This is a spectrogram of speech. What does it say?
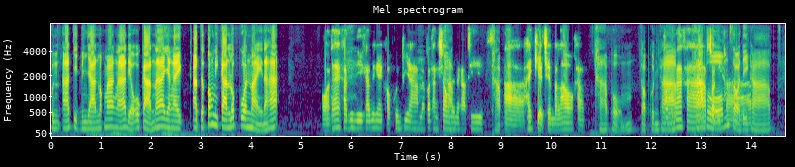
คุณอาร์ตจิตวิญญาณมากๆนะ เดี๋ยวโอกาสหน้ายังไงอาจจะต้องมีการรบกวนใหม่นะฮะอ๋อได้ครับยินดีครับยังไงขอบคุณพี่ยามแล้วก็ทางช่องครับด้วยนะครับ ที่ครับอ่าให้เกียรติเชิญมาเล่าครับ ครับผมขอบคุณครัขอบบคุณมากครับครับผสวัสดีมครับ สวัสดีครับ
